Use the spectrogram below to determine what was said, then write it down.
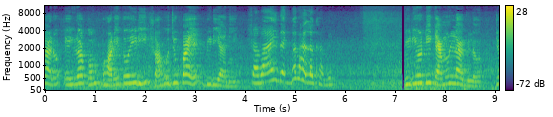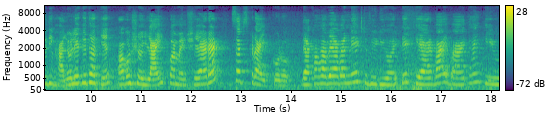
পারো। এই রকম ঘরে তৈরি সহজ উপায়ে বিরিয়ানি। সবাই দেখবে ভালো খাবে। ভিডিওটি কেমন লাগল? যদি ভালো লেগে থাকে অবশ্যই লাইক কমেন্ট শেয়ার আর সাবস্ক্রাইব করো। দেখা হবে আবার next video take care bye bye thank you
